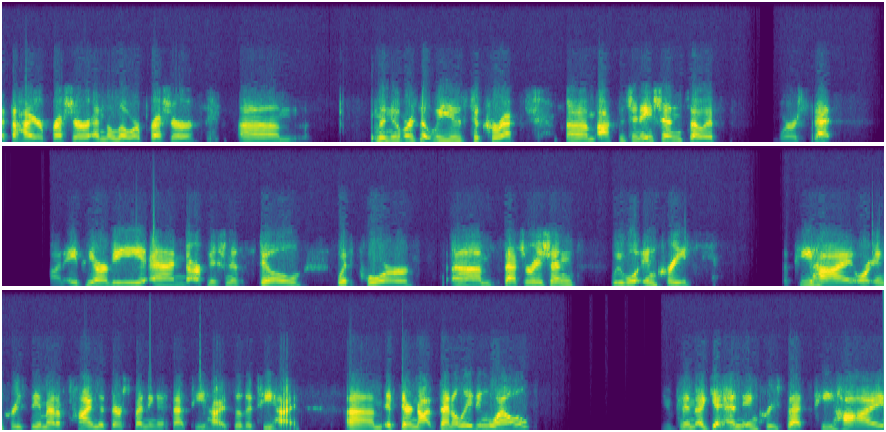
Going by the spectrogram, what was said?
at the higher pressure and the lower pressure. Um, maneuvers that we use to correct um, oxygenation. So if we're set on APRV and our patient is still with poor um, saturation, we will increase the P high or increase the amount of time that they're spending at that P high, so the T high. Um, if they're not ventilating well, you can again increase that P high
